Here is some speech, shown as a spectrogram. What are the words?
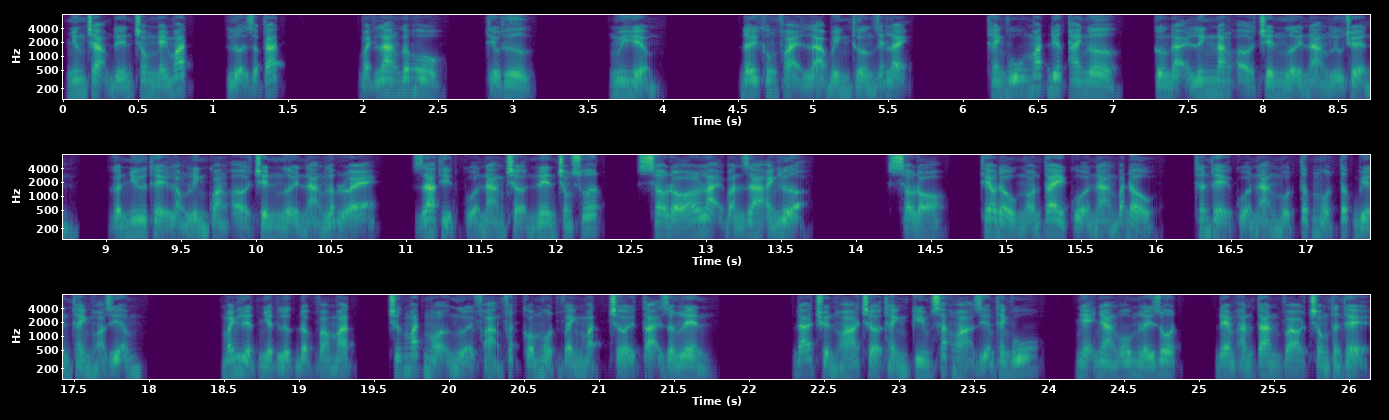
Nhưng chạm đến trong nháy mắt, lửa dập tắt. Bạch lang gấp hô, tiểu thư, nguy hiểm đây không phải là bình thường rét lạnh. Thanh vũ mắt điếc thai ngơ, cường đại linh năng ở trên người nàng lưu chuyển, gần như thể lỏng linh quang ở trên người nàng lấp lóe, da thịt của nàng trở nên trong suốt, sau đó lại bắn ra ánh lửa. Sau đó, theo đầu ngón tay của nàng bắt đầu, thân thể của nàng một tấc một tấc biến thành hỏa diễm. Mạnh liệt nhiệt lực đập vào mặt, trước mắt mọi người phảng phất có một vành mặt trời tại dâng lên. Đã chuyển hóa trở thành kim sắc hỏa diễm thanh vũ, nhẹ nhàng ôm lấy rốt, đem hắn tan vào trong thân thể.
